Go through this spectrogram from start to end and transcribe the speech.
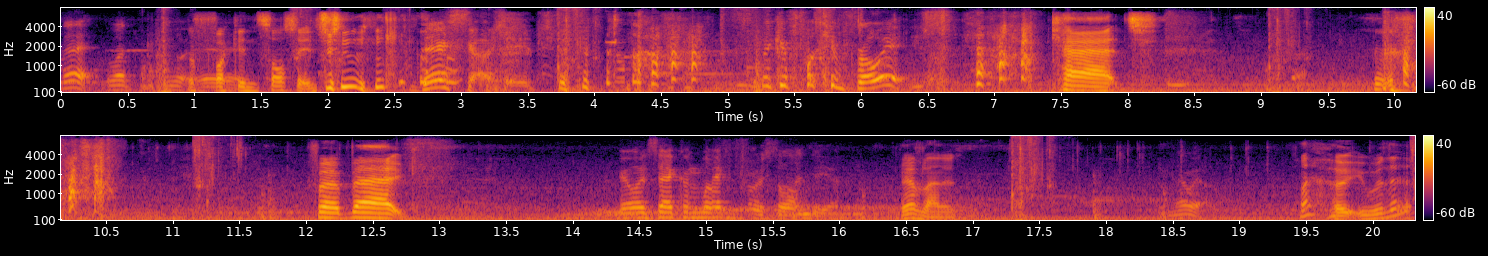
There, what, what, The uh, fucking sausage. There's sausage. we can fucking throw it. Catch. Throw it back. Wait one second, I'm waiting for us to land here. We have landed. No, we are. Can I hurt you with it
